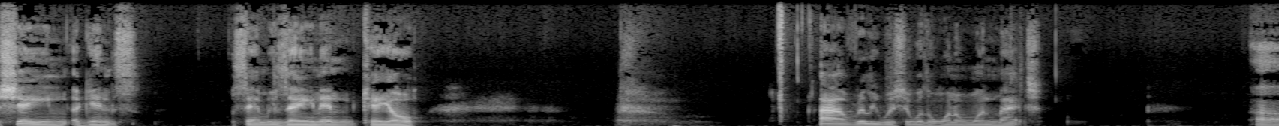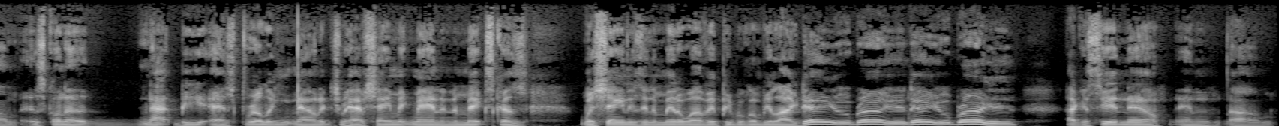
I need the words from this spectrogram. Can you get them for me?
Shane against Sami Zayn and KO. I really wish it was a one-on-one match. Um, it's gonna not be as thrilling now that you have Shane McMahon in the mix because when Shane is in the middle of it, people are gonna be like, Daniel Bryan, Daniel Bryan. I can see it now. And um,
